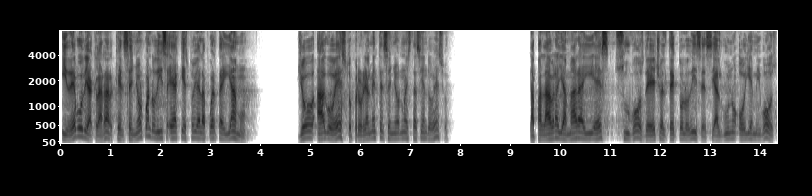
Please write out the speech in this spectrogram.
Y debo de aclarar que el Señor cuando dice, he aquí estoy a la puerta y llamo, yo hago esto, pero realmente el Señor no está haciendo eso. La palabra llamar ahí es su voz. De hecho, el texto lo dice, si alguno oye mi voz.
